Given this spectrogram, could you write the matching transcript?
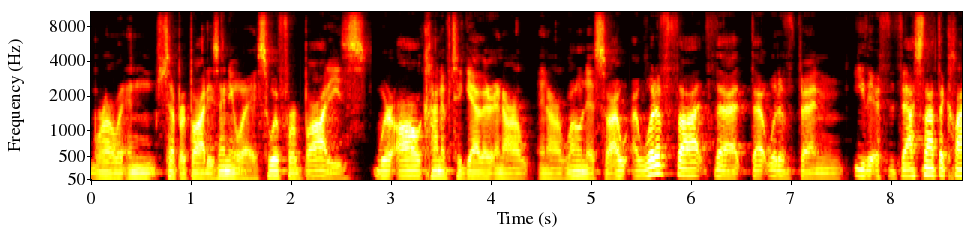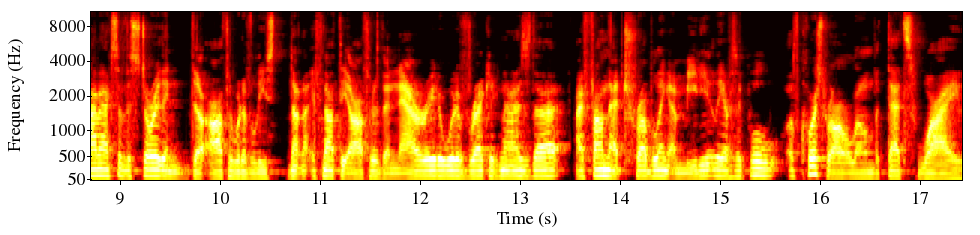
We're all in separate bodies anyway. So if we're bodies, we're all kind of together in our in our aloneness. So I, I would have thought that that would have been either if that's not the climax of the story, then the author would have at least, not, if not the author, the narrator would have recognized that. I found that troubling immediately. I was like, well, of course we're all alone, but that's why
